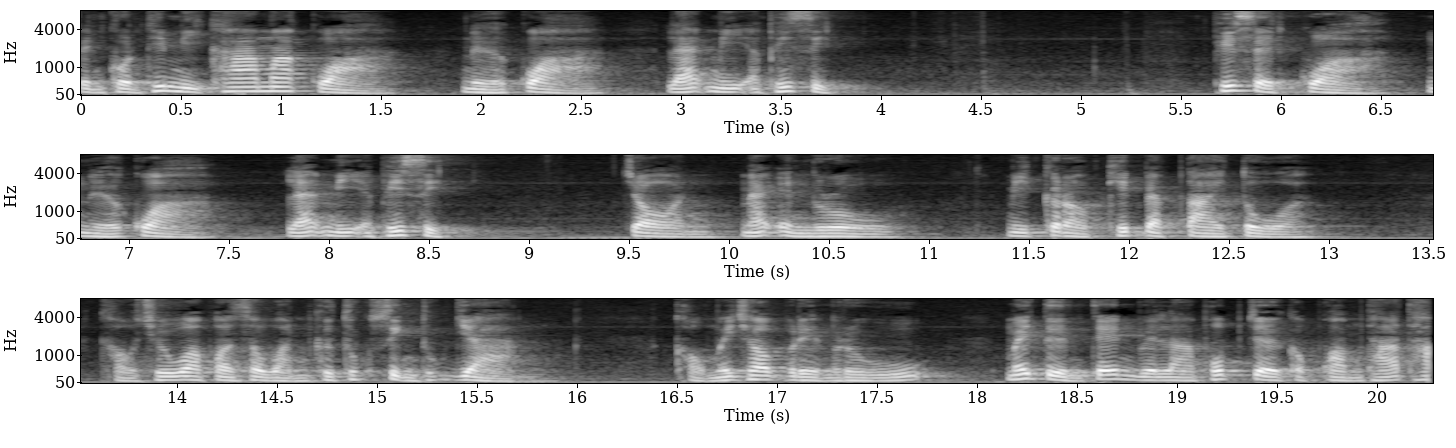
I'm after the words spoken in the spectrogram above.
เป็นคนที่มีค่ามากกว่า เหนือกว่า และมีอภิสิทธิ์ พิเศษกว่า เหนือกว่า และมีอภิสิทธิ์ จอห์นแมคเอนโร มีกรอบคิดแบบตายตัว เขาเชื่อว่าพรสวรรค์คือทุกสิ่งทุกอย่าง เขาไม่ชอบเรียนรู้ ไม่ตื่นเต้นเวลาพบเจอกับความท้าท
